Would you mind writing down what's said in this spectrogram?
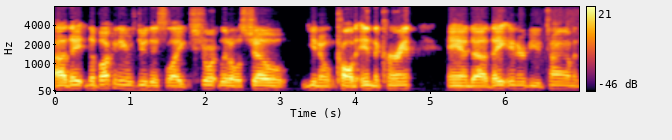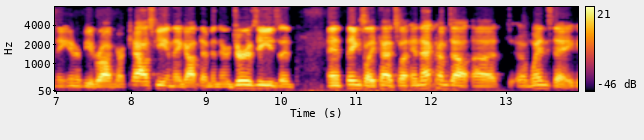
Uh, they the Buccaneers do this like short little show, you know, called In the Current, and uh, they interviewed Tom and they interviewed Rob Gronkowski and they got them in their jerseys and and things like that. So and that comes out uh, Wednesday.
